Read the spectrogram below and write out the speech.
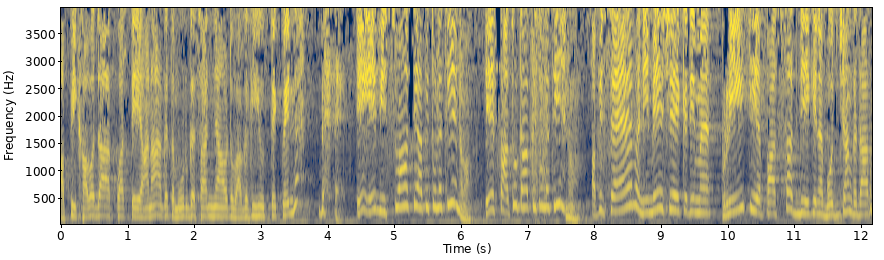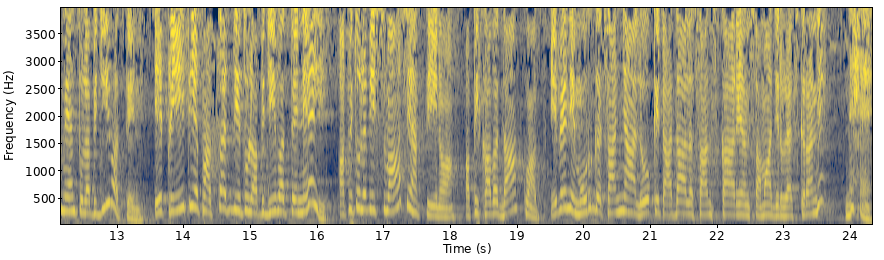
අපි කවදාක්වත් ඒ අනාගත මුර්ග සංඥාවට වගකියුත්තෙක් වෙන්න බෑ. ඒ ඒ විශ්වාසය අපි තුල තියෙනවා. ඒ සතුට අපි තුල තියෙනවා. අපි සෑම නිමේෂයකදීම ප්‍රීතිය පස්සද්ධිය කියන බොජ්ජංග ධර්මයන් තුල අපි ජීවත් වෙන්නේ. ඒ ප්‍රීතිය පස්සද්ධිය තුල අපි ජීවත් වෙන්නේ ඇයි? අපි තුල විශ්වාසයක් තියෙනවා. අපි කවදාක්වත් එවැනි මුර්ග සංඥා ලෝකෙට අදාළ සංස්කාරයන් සමාජෙට රැස් කරන්නේ නැහැ.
